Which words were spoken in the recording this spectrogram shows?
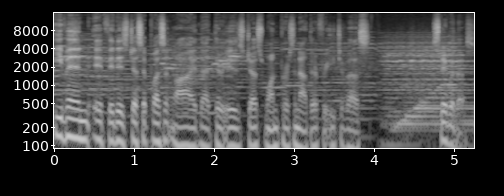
even if it is just a pleasant lie that there is just one person out there for each of us. Stay with us.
